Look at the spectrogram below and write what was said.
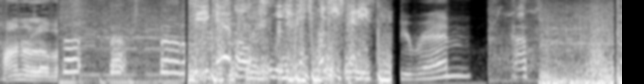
love. Rim.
